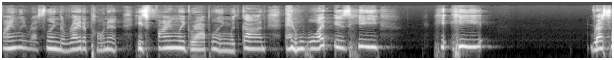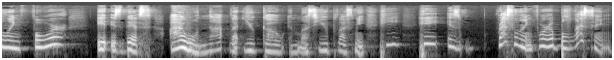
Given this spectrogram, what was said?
finally wrestling the right opponent. He's finally grappling with God. And what is he, he, he wrestling for? It is this I will not let you go unless you bless me. He, he is wrestling for a blessing.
